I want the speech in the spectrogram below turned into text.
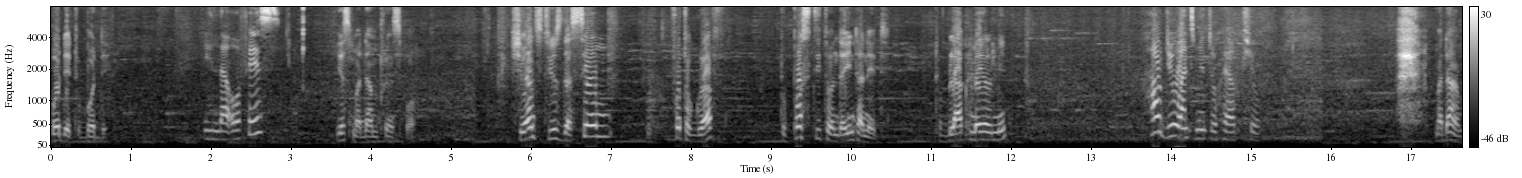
body to body. In the office? Yes, Madam Principal. She wants to use the same photograph to post it on the internet to blackmail me. How do you want me to help you? Madam,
